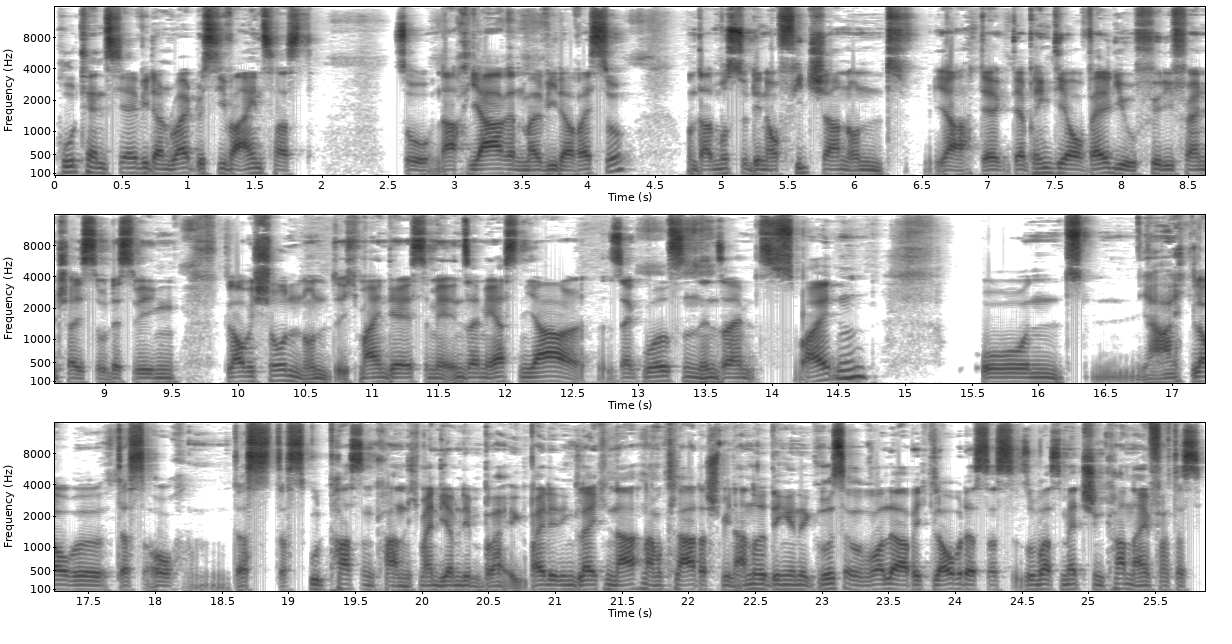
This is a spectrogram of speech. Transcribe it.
potenziell wieder einen Right Receiver 1 hast. So, nach Jahren mal wieder, weißt du? Und dann musst du den auch featuren und ja, der, der bringt dir auch Value für die Franchise. So, deswegen glaube ich schon. Und ich meine, der ist in seinem ersten Jahr, Zach Wilson in seinem zweiten. Und ja, ich glaube, dass auch dass das gut passen kann. Ich meine, die haben den, beide den gleichen Nachnamen. Klar, da spielen andere Dinge eine größere Rolle, aber ich glaube, dass das sowas matchen kann, einfach, dass,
